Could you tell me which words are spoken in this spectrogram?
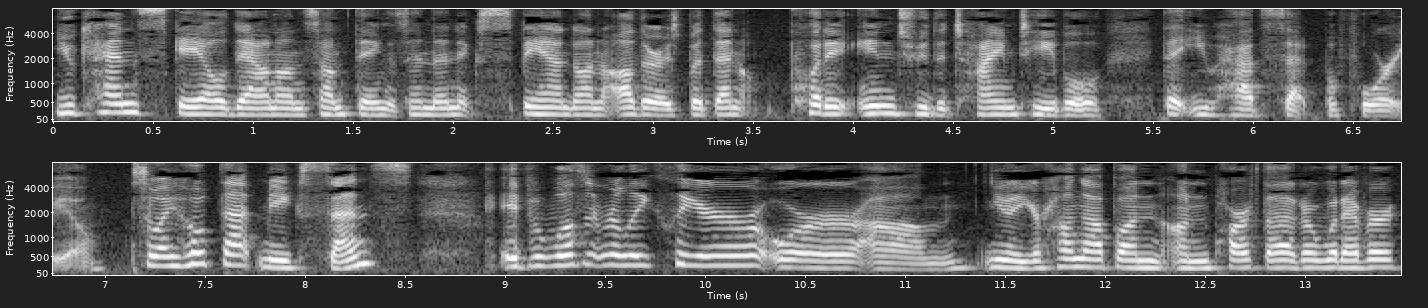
you can scale down on some things and then expand on others, but then put it into the timetable that you have set before you. So I hope that makes makes sense. If it wasn't really clear or, um, you know, you're hung up on, on part that or whatever,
